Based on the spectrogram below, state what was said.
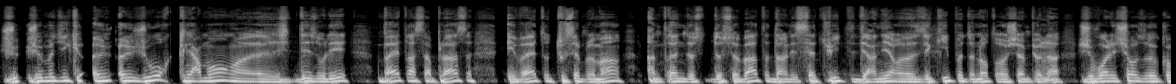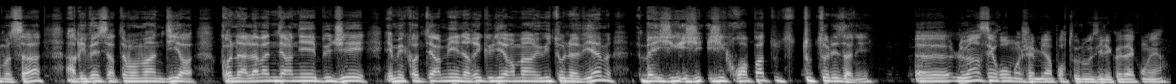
Je, je me dis qu'un un jour, Clermont, euh, désolé, va être à sa place et va être tout simplement en train de, de se battre dans les 7-8 dernières équipes de notre championnat. Je vois les choses comme ça. Arriver à un certain moment dire qu'on a l'avant-dernier budget et mais qu'on termine régulièrement 8 ou 9e, ben j'y crois pas toutes, toutes les années. Euh, le 1-0, moi j'aime bien pour Toulouse. Il est coté à combien?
